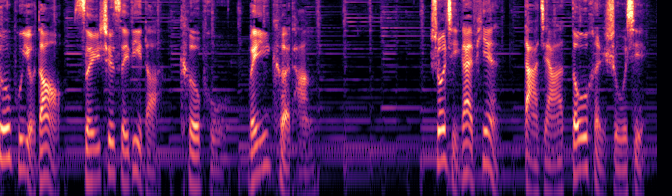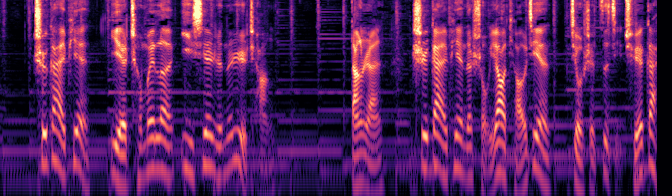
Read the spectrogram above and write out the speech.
科普有道，随时随地的科普微课堂。说起钙片，大家都很熟悉，吃钙片也成为了一些人的日常。当然，吃钙片的首要条件就是自己缺钙。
